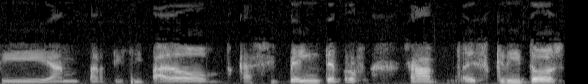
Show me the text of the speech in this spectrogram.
y han participado casi 20 prof... o sea, escritos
